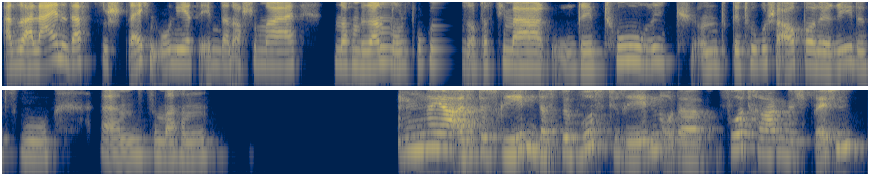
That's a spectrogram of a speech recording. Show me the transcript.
Also alleine das zu sprechen, ohne jetzt eben dann auch schon mal noch einen besonderen Fokus auf das Thema Rhetorik und rhetorischer Aufbau der Rede zu, ähm, zu machen? Naja, also das Reden, das bewusste Reden oder vortragende Sprechen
